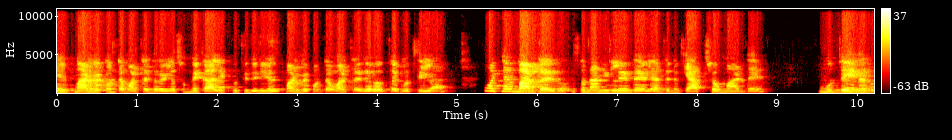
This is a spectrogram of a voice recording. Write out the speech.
ಹೆಲ್ಪ್ ಮಾಡ್ಬೇಕು ಅಂತ ಮಾಡ್ತಾ ಇದ್ರು, ಇಲ್ಲ ಸುಮ್ಮನೆ ಖಾಲಿ ಕೂತಿದ್ದೀನಿ ಹೆಲ್ಪ್ ಮಾಡ್ಬೇಕು ಅಂತ ಮಾಡ್ತಾ ಇದ್ರು ಅಂತ ಗೊತ್ತಿಲ್ಲ. ಒಟ್ನಲ್ಲಿ ಮಾಡ್ತಾ ಇದ್ರು. ಸೊ ನಾನು ಇಲ್ಲೇ ಅಂತ ಹೇಳಿ ಅದನ್ನು ಕ್ಯಾಪ್ಚರ್ ಮಾಡ್ದೆ. ಮುದ್ದೆ ಏನಾದ್ರು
